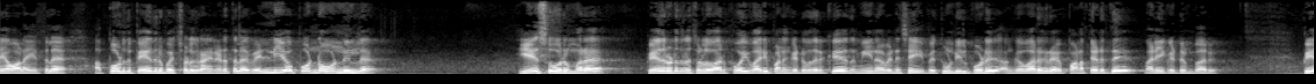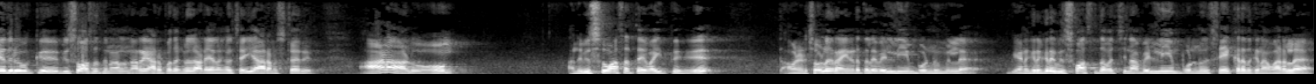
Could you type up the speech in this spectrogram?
தேவாலயத்துல. அப்பொழுது பேதர் போய் சொல்கிறான் என்னிடத்துல வெள்ளியோ பொண்ணோ ஒன்றும் இல்லை. இயேசு ஒரு முறை பேதரிடத்தில் சொல்லுவார் போய் வரி பணம் கட்டுவதற்கு அந்த மீனை என்ன செய் இப்போ தூண்டில் போடு அங்கே வருகிற பணத்தை எடுத்து வரியை கட்டும்பாரு. பேதுருவுக்கு விசுவாசத்தினால் நிறைய அற்புதங்கள் அடையாளங்கள் செய்ய ஆரம்பிச்சிட்டாரு. ஆனாலும் அந்த விசுவாசத்தை வைத்து அவன் சொல்லுகிறான் என்னிடத்துல வெள்ளியும் பொண்ணும் இல்லை. எனக்கு இருக்கிற விசுவாசத்தை வச்சு நான் வெள்ளியும் பொண்ணும் சேர்க்கறதுக்கு நான் வரல.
